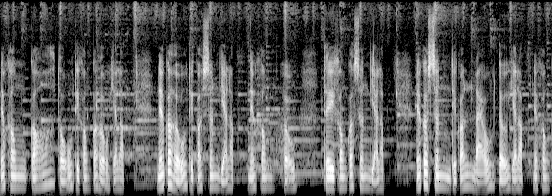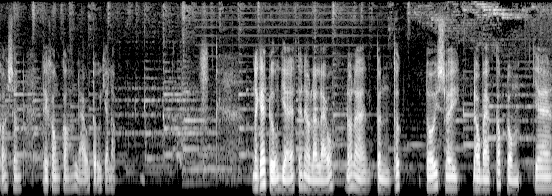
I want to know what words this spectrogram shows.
nếu không có thủ thì không có hữu giả lập. Nếu có hữu thì có sinh giả lập, nếu không hữu thì không có sinh giả lập. Nếu có sinh thì có lão tử giả lập, nếu không có sinh thì không có lão tử giả lập. Này các trưởng giả, thế nào là lão? Đó là tình thức, tối suy, đầu bạc tóc rụng, da,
